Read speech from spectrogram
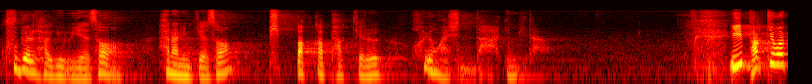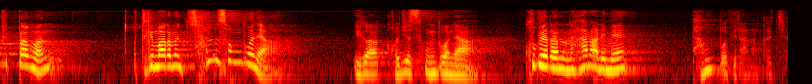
구별하기 위해서 하나님께서 핍박과 박해를 허용하신다입니다. 이 박해와 핍박은 어떻게 말하면 참 성도냐 이가 거짓 성도냐? 구별하는 하나님의 방법이라는 거죠.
